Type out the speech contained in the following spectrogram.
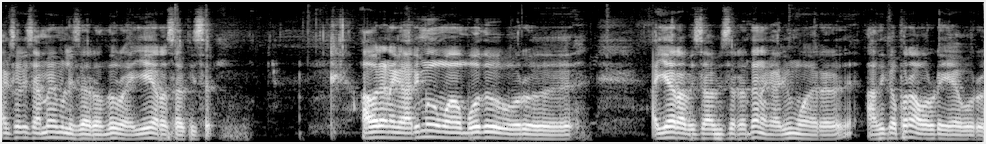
Actually Samayamozhi sir வந்து ஒரு ஐஏஆர்எஸ் ஆஃபீஸர் அவர் எனக்கு அறிமுகமாகும் போது ஒரு ஐஆர் ஆஃபீஸ் ஆஃபீஸராக தான் எனக்கு அறிமுகமாகிறாரு. அதுக்கப்புறம் அவருடைய ஒரு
